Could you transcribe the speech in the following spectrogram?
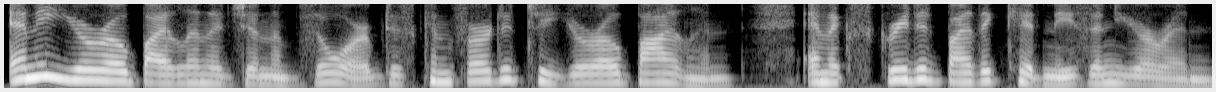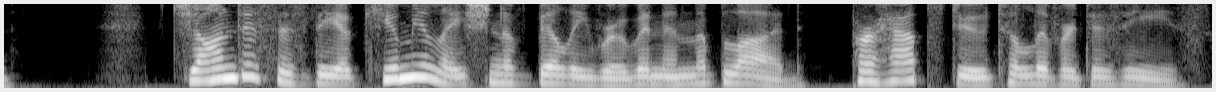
Any urobilinogen absorbed is converted to urobilin and excreted by the kidneys in urine. Jaundice is the accumulation of bilirubin in the blood, perhaps due to liver disease.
